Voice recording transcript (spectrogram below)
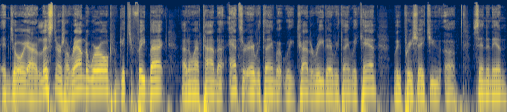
enjoy our listeners around the world. We get your feedback. I don't have time to answer everything, but we try to read everything we can. We appreciate you uh, sending in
